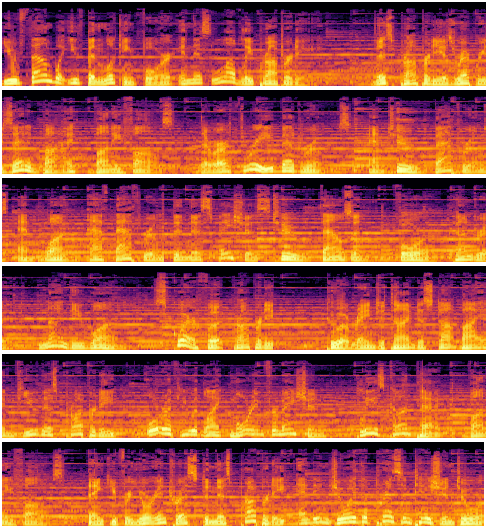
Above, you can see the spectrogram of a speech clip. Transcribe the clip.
You've found what you've been looking for in this lovely property. This property is represented by Bonnie Falls. There are three bedrooms and two bathrooms and one half bathroom in this spacious 2,491 square foot property. To arrange a time to stop by and view this property, or if you would like more information, please contact Bonnie Falls. Thank you for your interest in this property and enjoy the presentation tour.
